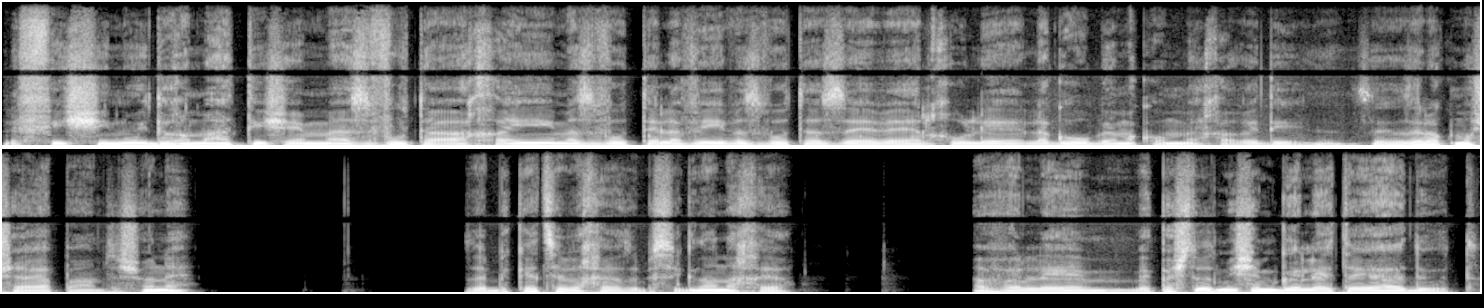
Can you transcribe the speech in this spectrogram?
לפי שינוי דרמטי שהם עזבו את החיים, עזבו תל אביב, עזבו את הזה והלכו לגור במקום חרדי, זה, זה לא כמו שהיה פעם, זה שונה. זה בקצב אחר, זה בסגנון אחר. אבל אה, בפשטות, מי שמגלה את היהדות,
